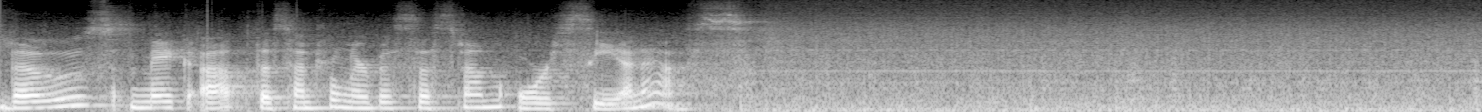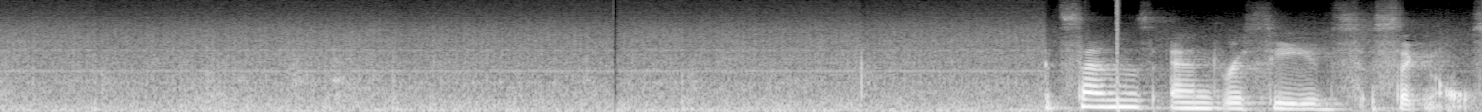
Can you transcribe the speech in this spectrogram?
Those make up the central nervous system or CNS. Sends and receives signals.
